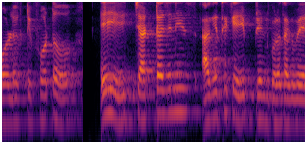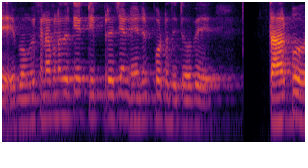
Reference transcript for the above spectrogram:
ওল্ড একটি ফটো, এই চারটা জিনিস আগে থেকেই প্রিন্ট করা থাকবে এবং এখানে আপনাদেরকে একটি প্রেজেন্টের ফটো দিতে হবে। তারপর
